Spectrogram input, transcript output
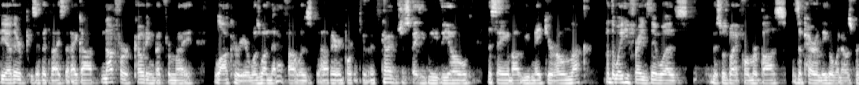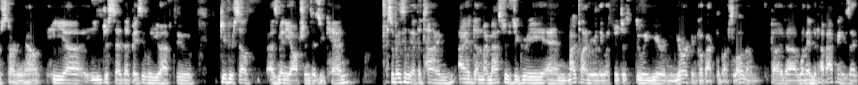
the other piece of advice that I got, not for coding, but for my law career, was one that I thought was uh, very important to it. It's kind of just basically the old the saying about you make your own luck. But the way he phrased it was, this was my former boss as a paralegal when I was first starting out. He uh, he just said that basically you have to give yourself as many options as you can so basically at the time i had done my master's degree and my plan really was to just do a year in new york and go back to barcelona. But uh, what ended up happening is that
